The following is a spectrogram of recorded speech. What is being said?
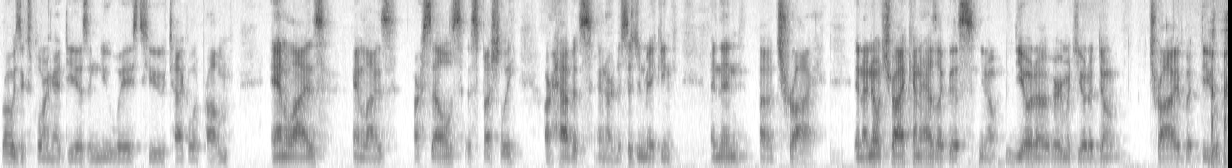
we're always exploring ideas and new ways to tackle a problem, analyze, analyze ourselves, especially our habits and our decision making, and then uh, try. And I know try kind of has like this, you know, Yoda, very much Yoda, don't try but do.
